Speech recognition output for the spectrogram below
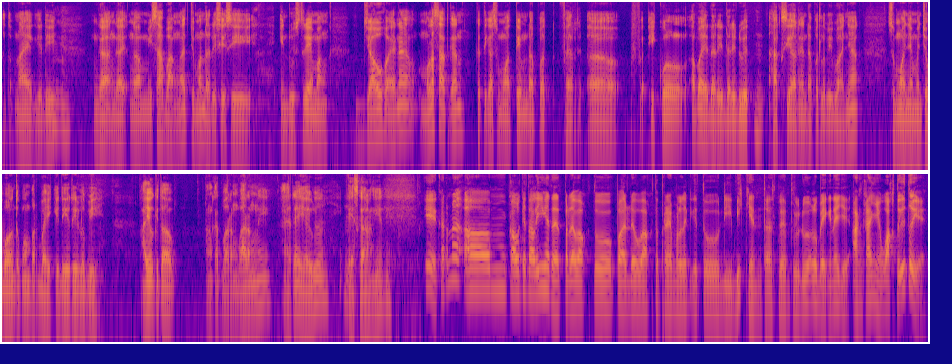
tetap naik jadi nggak nggak nggak misah banget cuman dari sisi industri emang jauh akhirnya melesat kan ketika semua tim dapat fair eh, f- equal apa ya dari dari duit hak siarnya dapat lebih banyak semuanya mencoba untuk memperbaiki diri lebih ayo kita angkat bareng-bareng nih. Akhirnya ya udah kayak sekarang ini. Iya, karena em, kalau kita lihat ya pada waktu pada waktu Premier League itu dibikin tahun 92, lo bayangin aja angkanya waktu itu ya,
